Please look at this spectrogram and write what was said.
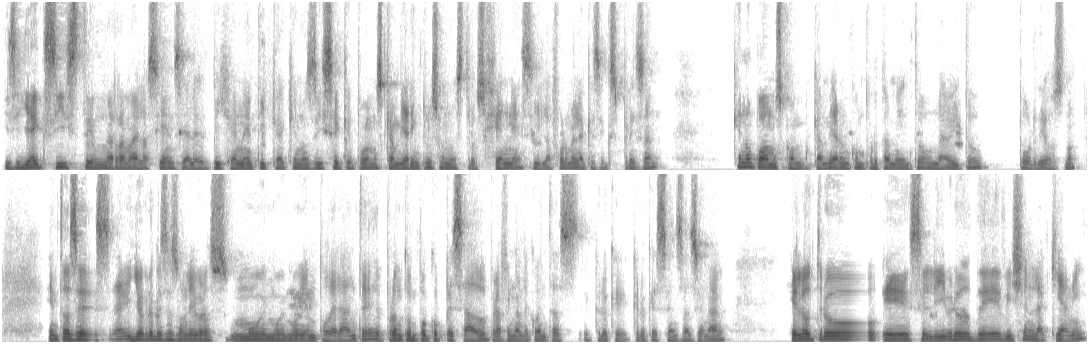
y si ya existe una rama de la ciencia, la epigenética, que nos dice que podemos cambiar incluso nuestros genes y la forma en la que se expresan, que no podamos cambiar un comportamiento, un hábito, por Dios, ¿no? Entonces, eh, yo creo que esos son libros muy, muy, muy empoderantes, de pronto un poco pesado, pero a final de cuentas creo que, creo que es sensacional. El otro es el libro de Vishen Lakiani,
